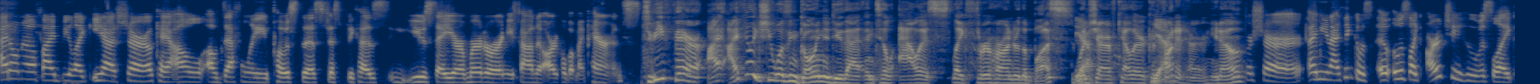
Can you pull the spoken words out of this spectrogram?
I don't know if I'd be like, yeah, sure, okay, I'll I'll definitely post this just because you say you're a murderer and you found an article about my parents. To be fair, I, I feel like she wasn't going to do that until Alice like threw her under the bus Yeah. when Sheriff Keller confronted her, you know? For sure. I mean, I think it was it was like Archie who was like,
